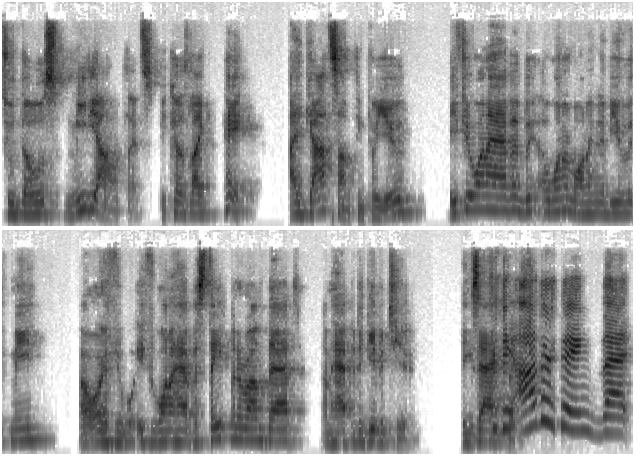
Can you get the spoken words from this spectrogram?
to those media outlets. Because, like, hey, I got something for you. If you want to have a, a one-on-one interview with me, or if you if you want to have a statement around that, I'm happy to give it to you. Exactly. So the other thing that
